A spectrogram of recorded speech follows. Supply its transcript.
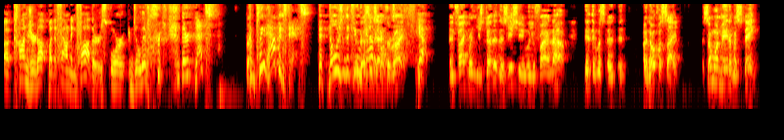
uh, conjured up by the founding fathers or delivered. there, that's complete happenstance. That those are the two. That's categories. exactly right. Yeah. In fact, when you study this issue, will you find out that it was a, a, an oversight. Someone made a mistake,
